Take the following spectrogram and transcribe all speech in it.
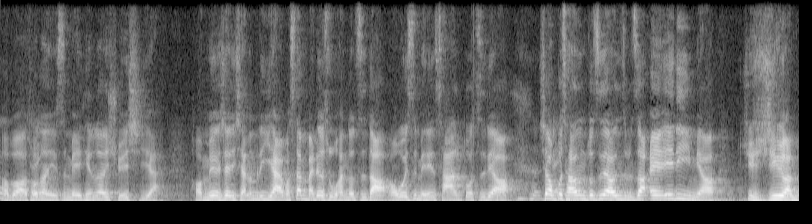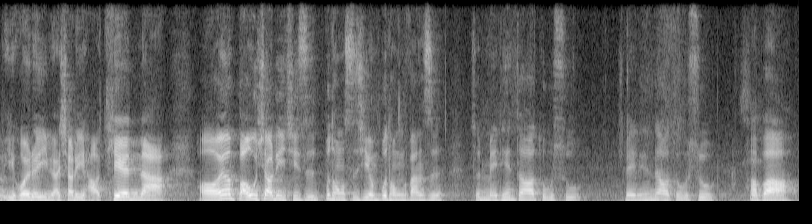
好不好？头场也是每天都在学习啊，好，没有像你想那么厉害我？三百六十五行都知道，我也是每天查很多资料啊，像我不查那么多资料，你怎么知道？哎，A D 疫苗居然比回瑞疫苗效率好？天哪！哦，要保护效力，其实不同时期用不同的方式，所以每天都要读书，每天都要读书，好不好？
